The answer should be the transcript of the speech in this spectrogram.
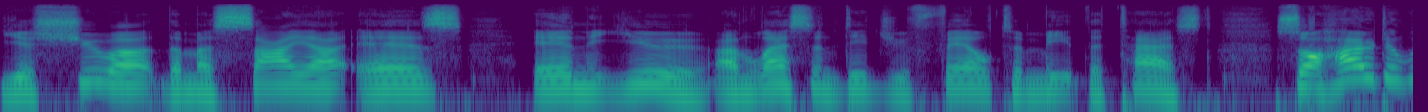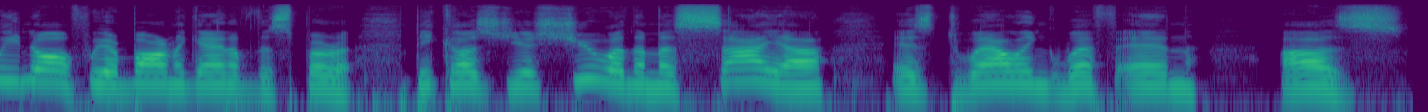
Yeshua the Messiah is in you, unless indeed you fail to meet the test. So, how do we know if we are born again of the Spirit? Because Yeshua the Messiah is dwelling within us.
